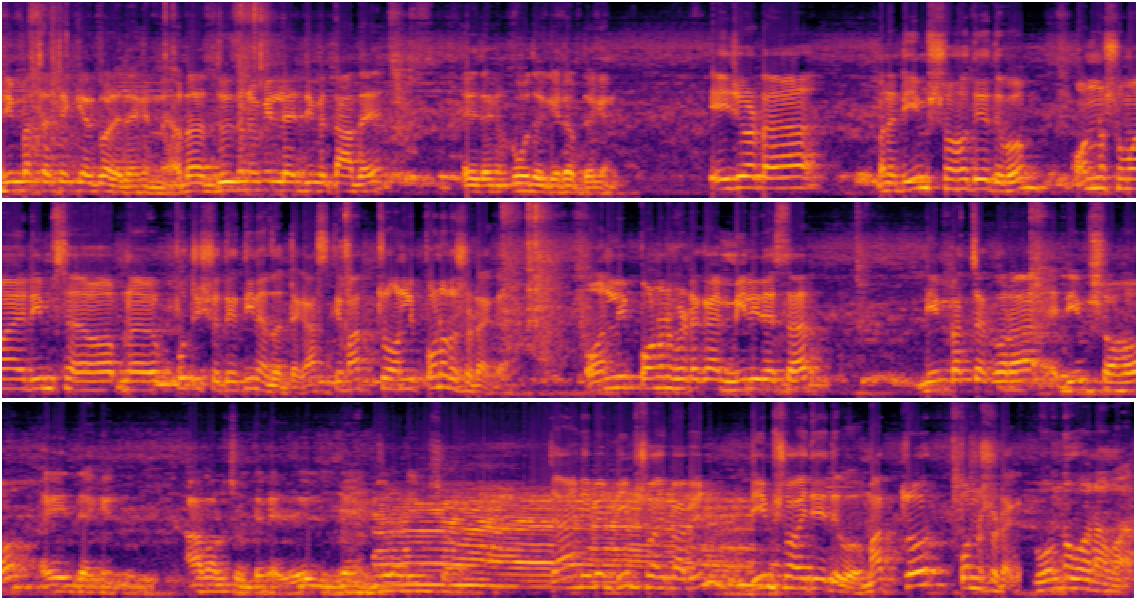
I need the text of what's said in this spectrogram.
ডিম বাচ্চা টেক কেয়ার করে, দেখেন। ওরা দুইজনে মিললে ডিমে তা দেয়। এই দেখেন কবুতর গেট দেখেন। এই জোড়াটা মানে ডিম সহ দিয়ে দেবো। অন্য সময় ডিম আপনার পঁচিশশো থেকে তিন হাজার টাকা। আজকে মাত্র অনলি পনেরোশো টাকা। অনলি পনেরোশো টাকায় মিলি রেসার ডিম বাচ্চা করা, ডিম সহ, এই দেখেন। আবারও চলতে খাই জোড়া ডিম সহ। যারা নেবেন, ডিম সহ পাবেন, ডিম সহ দিয়ে দেবো। মাত্র পনেরোশো টাকা। বন্ধুগণ আমার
